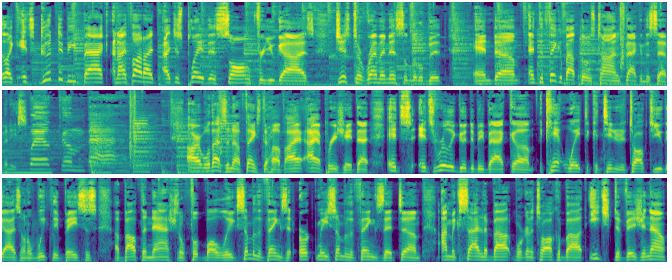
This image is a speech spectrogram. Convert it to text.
like it's good to be back, and I thought I'd I just play this song for you guys just to reminisce a little bit and um, and to think about those times back in the seventies. Welcome back. All right, well that's enough. Thanks DeHuff. I, I appreciate that. It's it's really good to be back. Um, I can't wait to continue to talk to you guys on a weekly basis about the National Football League. Some of the things that irk me, some of the things that um, I'm excited about. We're going to talk about each division. Now,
